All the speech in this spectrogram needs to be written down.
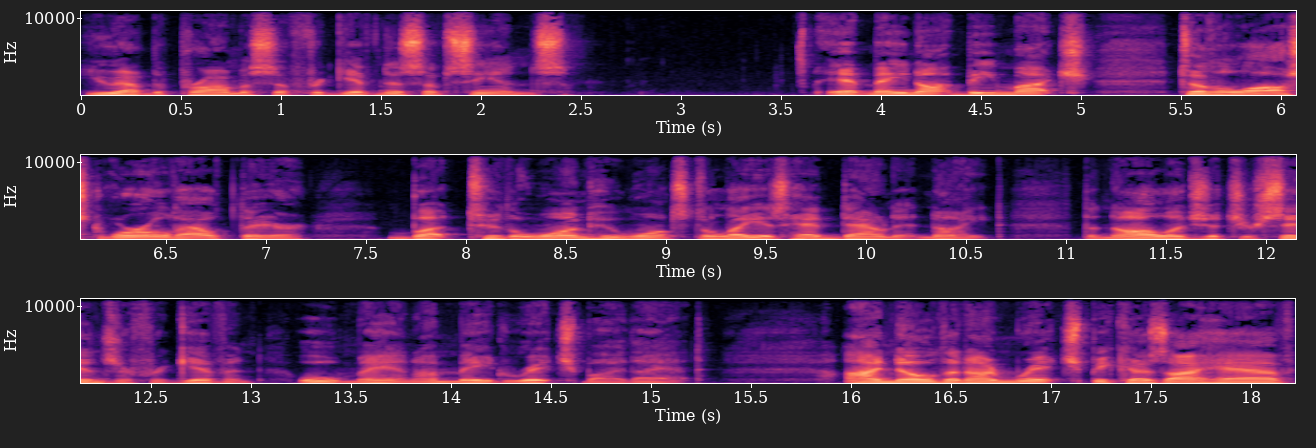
you have the promise of forgiveness of sins. It may not be much to the lost world out there, but to the one who wants to lay his head down at night, the knowledge that your sins are forgiven. Oh man, I'm made rich by that. I know that I'm rich because I have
